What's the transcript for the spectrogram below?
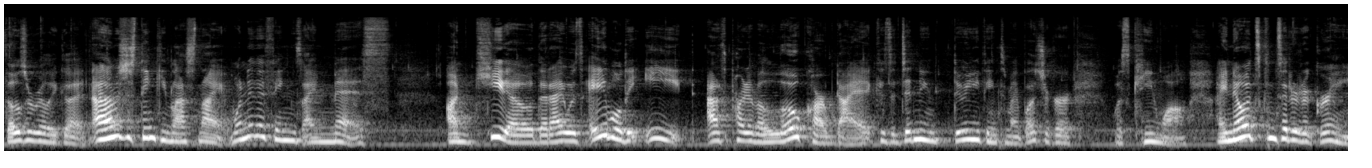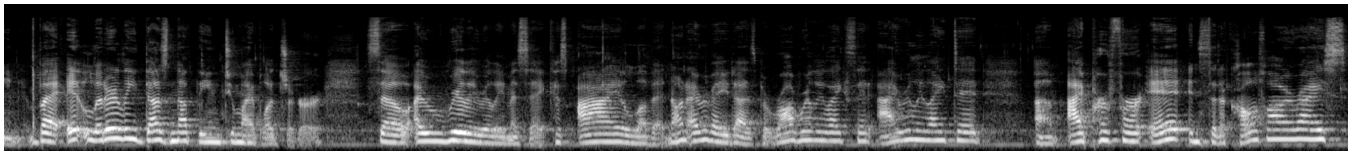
Those are really good. I was just thinking last night, one of the things I miss on keto that I was able to eat as part of a low carb diet because it didn't do anything to my blood sugar was quinoa. I know it's considered a grain, but it literally does nothing to my blood sugar. So I really, really miss it because I love it. Not everybody does, but Rob really likes it. I really liked it. Um, I prefer it instead of cauliflower rice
